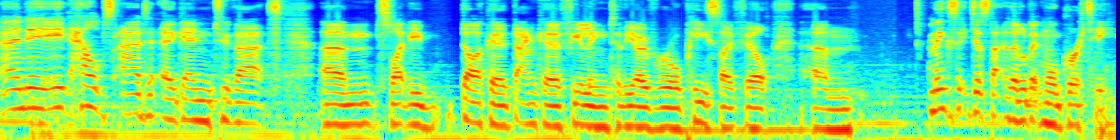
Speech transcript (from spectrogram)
And it, helps add again to that um, slightly darker, danker feeling to the overall piece, I feel. Um, makes it just that a little bit more gritty.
